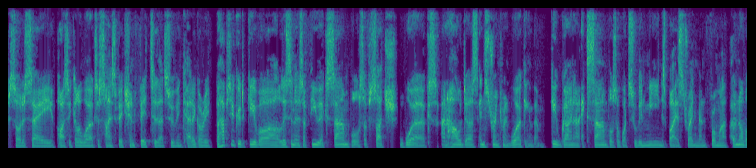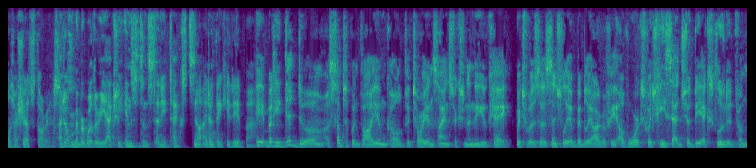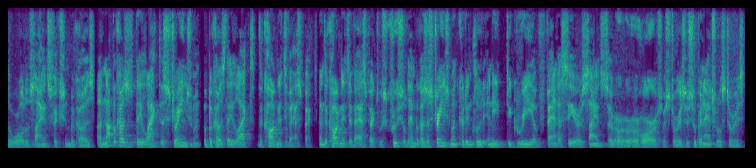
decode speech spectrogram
so to say, particular works of science fiction fit to that Suvin category. Perhaps you could give our listeners a few examples of such works and how does estrangement work in them? Give kind of examples of what Suvin means by estrangement from a, a novels or short stories. I don't remember whether he actually instanced any texts. No, I don't think he did. But he, but he did do a, a subsequent volume called Victorian Science Fiction in the UK, which was essentially a bibliography of works which he said should be excluded from the world of science fiction because, uh, not because they lacked estrangement, but because they lacked the cognitive aspect. And the cognitive aspect was crucial to him because estrangement could include any degree of fantasy or science or, or, or horror or stories or supernatural stories.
